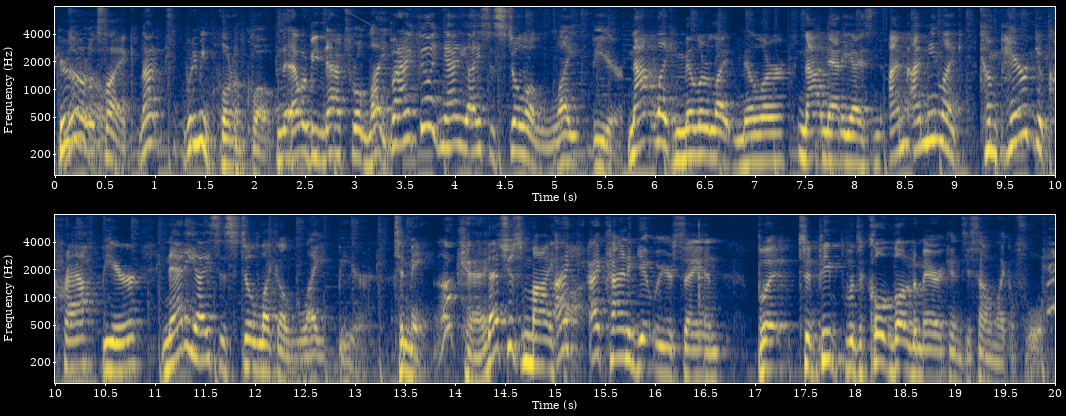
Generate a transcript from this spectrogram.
Here's No, what it looks like. Not. What do you mean, quote unquote? That would be natural light. But I feel like Natty Ice is still a light beer. Not like Miller Lite Miller, not Natty Ice. I'm, I mean like compared to craft beer, Natty Ice is still like a light beer to me. okay. That's just my thought. I, I kind of get what you're saying, but to people, to cold-blooded Americans, you sound like a fool.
